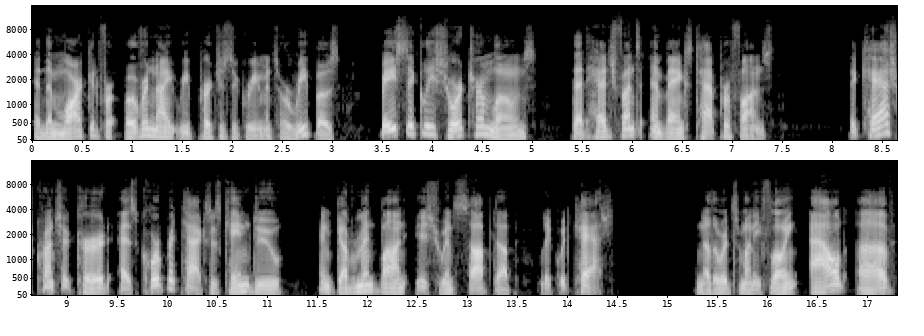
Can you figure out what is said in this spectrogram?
and the market for overnight repurchase agreements or repos, basically short term loans that hedge funds and banks tap for funds. The cash crunch occurred as corporate taxes came due and government bond issuance sopped up liquid cash. In other words, money flowing out of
